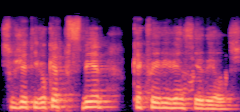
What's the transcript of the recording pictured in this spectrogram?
subjetivo, eu quero perceber o que é que foi a vivência deles,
